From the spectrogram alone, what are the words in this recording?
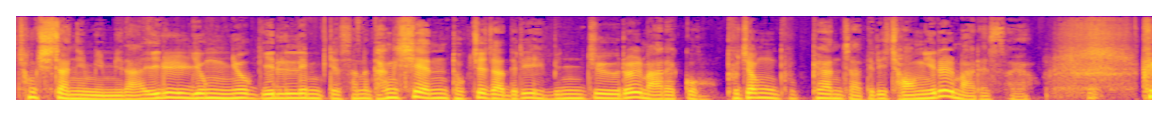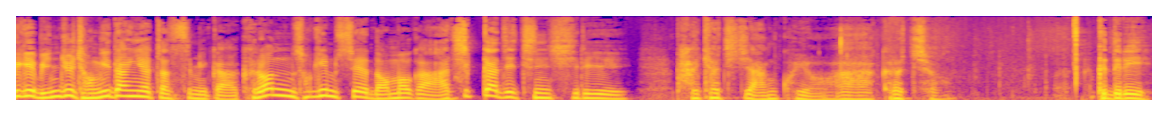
청취자님입니다. 1661님께서는 당시엔 독재자들이 민주를 말했고 부정부패한 자들이 정의를 말했어요. 그게 민주정의당이었지 않습니까? 그런 속임수에 넘어가 아직까지 진실이 밝혀지지 않고요. 아, 그렇죠. 그들이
